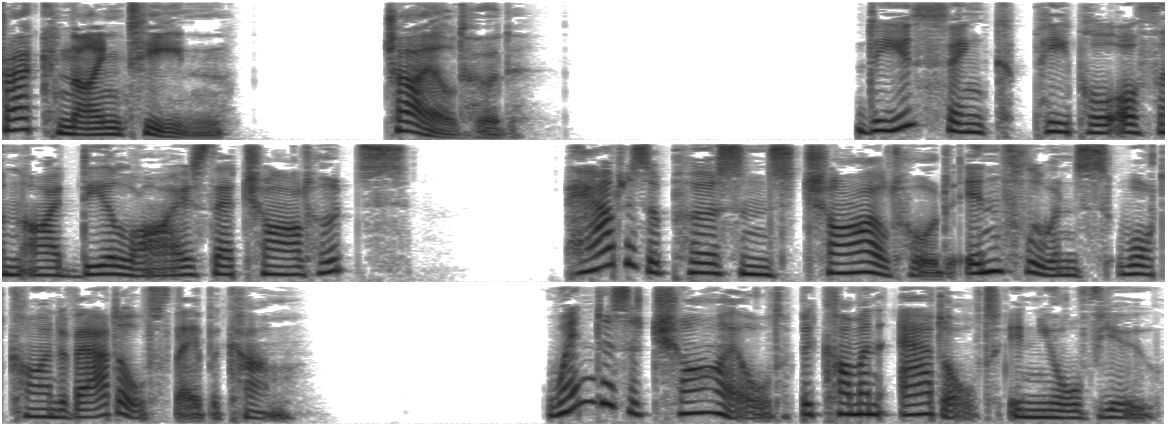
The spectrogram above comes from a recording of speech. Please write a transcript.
Track 19 Childhood. Do you think people often idealize their childhoods? How does a person's childhood influence what kind of adult they become? When does a child become an adult, in your view?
